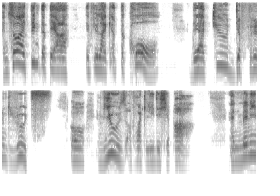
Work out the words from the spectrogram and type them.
And so I think that there are, if you like, at the core, there are two different routes or views of what leadership are. And many,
